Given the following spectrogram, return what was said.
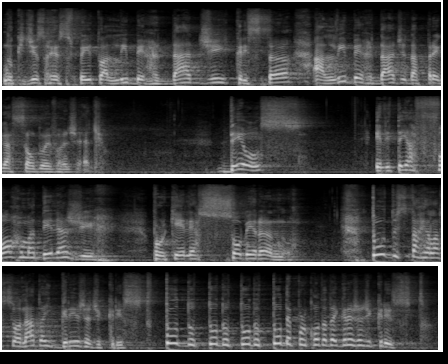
no que diz respeito à liberdade cristã, à liberdade da pregação do evangelho. Deus, ele tem a forma dele agir, porque ele é soberano. Tudo está relacionado à igreja de Cristo. Tudo, tudo, tudo, tudo é por conta da igreja de Cristo.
